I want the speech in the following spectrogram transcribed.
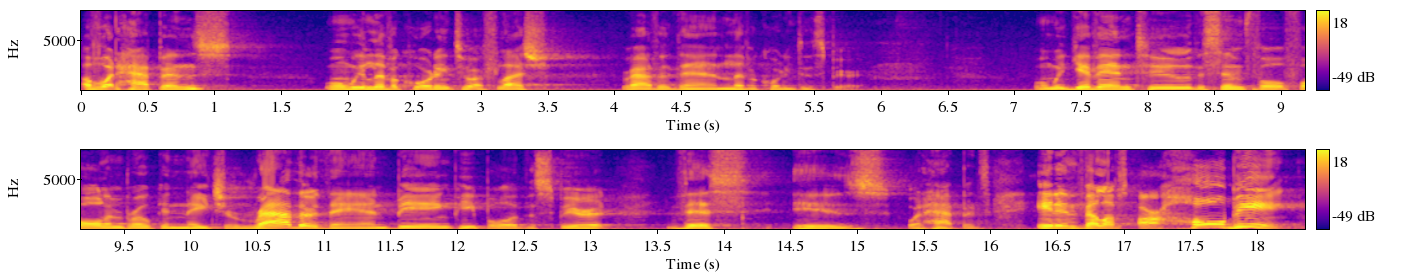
of what happens when we live according to our flesh rather than live according to the Spirit. When we give in to the sinful, fallen, broken nature rather than being people of the Spirit, this is what happens. It envelops our whole being,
